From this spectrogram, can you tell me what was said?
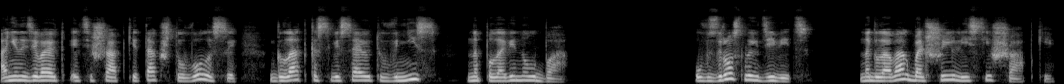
Они надевают эти шапки так, что волосы гладко свисают вниз наполовину лба. У взрослых девиц на головах большие лисьи шапки.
